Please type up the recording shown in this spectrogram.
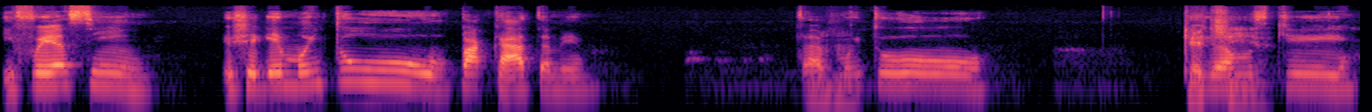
E foi assim. Eu cheguei muito pacata mesmo. Sabe? Uhum. Muito. Digamos Quietinha. que.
